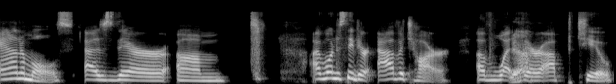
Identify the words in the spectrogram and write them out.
animals as their um I want to say their avatar of what Yeah. they're up to.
